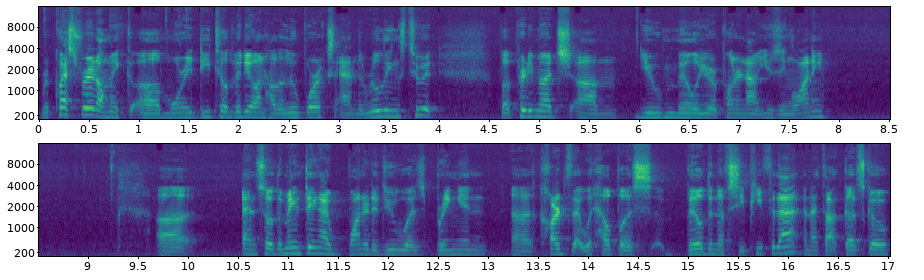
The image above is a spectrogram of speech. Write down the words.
request for it, I'll make a more detailed video on how the loop works and the rulings to it. But pretty much, um, you mill your opponent out using Lani. Uh, and so the main thing I wanted to do was bring in uh, cards that would help us build enough CP for that. And I thought Guts Go.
